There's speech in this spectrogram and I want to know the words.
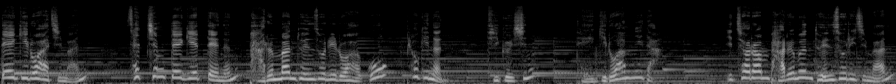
떼기로 하지만 새침대기의 때는 발음만 된소리로 하고 표기는 디귿인 대기로 합니다. 이처럼 발음은 된소리지만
